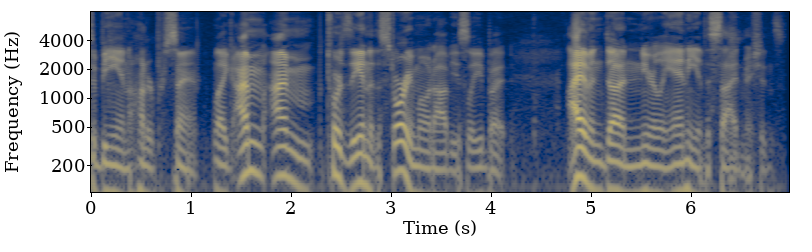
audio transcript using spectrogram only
to being 100%. Like I'm I'm towards the end of the story mode obviously, but I haven't done nearly any of the side missions.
